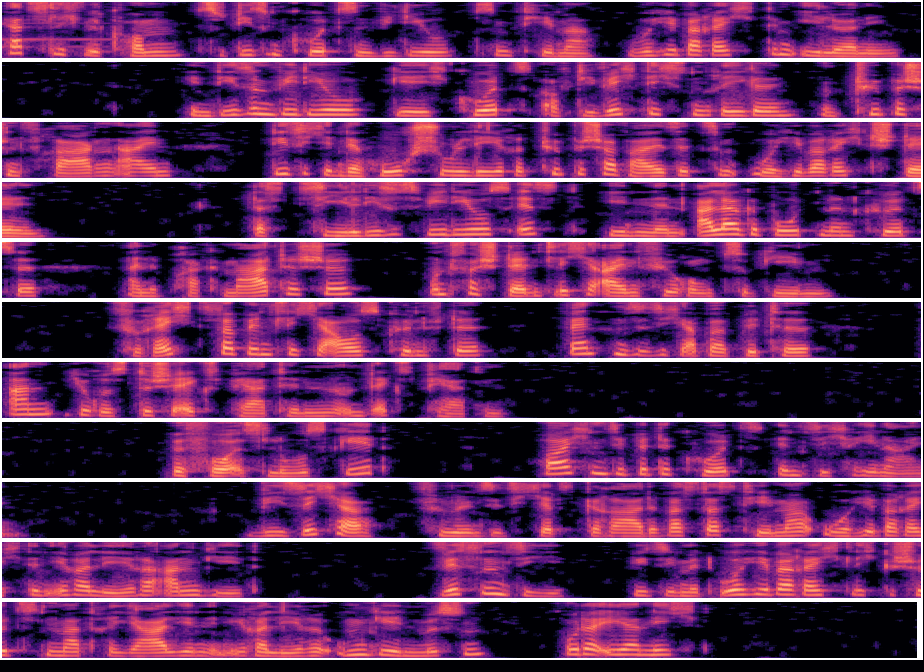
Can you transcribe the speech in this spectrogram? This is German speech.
Herzlich willkommen zu diesem kurzen Video zum Thema Urheberrecht im E-Learning. In diesem Video gehe ich kurz auf die wichtigsten Regeln und typischen Fragen ein, die sich in der Hochschullehre typischerweise zum Urheberrecht stellen. Das Ziel dieses Videos ist, Ihnen in aller gebotenen Kürze eine pragmatische und verständliche Einführung zu geben. Für rechtsverbindliche Auskünfte wenden Sie sich aber bitte an juristische Expertinnen und Experten. Bevor es losgeht, horchen Sie bitte kurz in sich hinein. Wie sicher fühlen Sie sich jetzt gerade, was das Thema Urheberrecht in Ihrer Lehre angeht? Wissen Sie, wie Sie mit urheberrechtlich geschützten Materialien in Ihrer Lehre umgehen müssen oder eher nicht?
